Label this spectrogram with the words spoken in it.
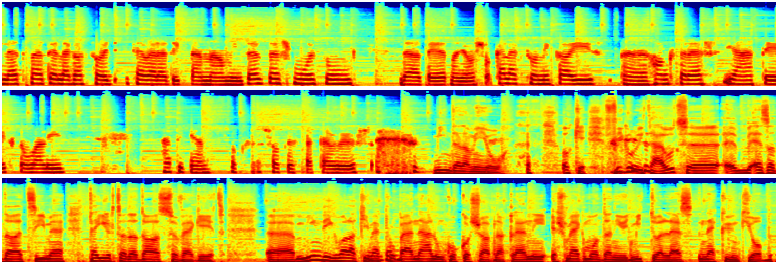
illetve tényleg az, hogy keveredik benne a mint jazzes múltunk, de azért nagyon sok elektronika is, hangszeres játék, szóval így Hát igen, sok, sok összetevős. Minden, ami jó. Oké, okay. Figure It Out, ez a dal címe, te írtad a dal szövegét. Mindig valaki igen. megpróbál nálunk okosabbnak lenni, és megmondani, hogy mitől lesz nekünk jobb.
